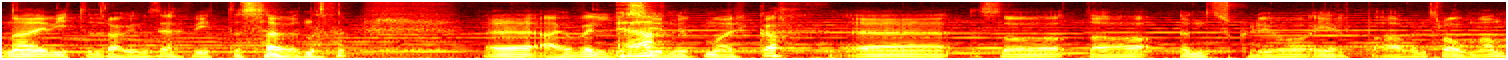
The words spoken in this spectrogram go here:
Nei, hvite dragene, sier jeg. Hvite sauene. eh, Er jo veldig Ja. synlige på marka. Eh, Så da ønsker de jo hjelp av en trollmann.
